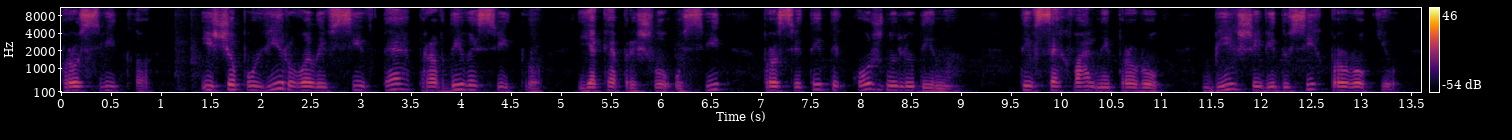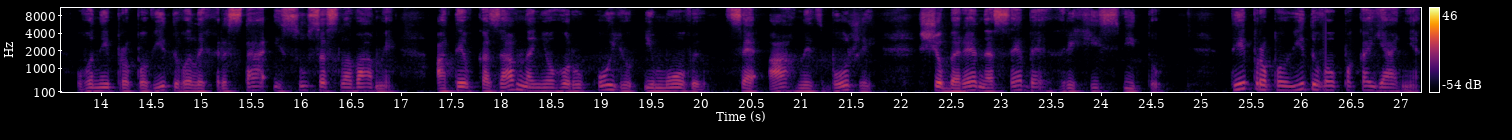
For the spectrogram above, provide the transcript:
про світло, і щоб увірували всі в те правдиве світло, яке прийшло у світ просвітити кожну людину. Ти всехвальний пророк, більший від усіх пророків. Вони проповідували Христа Ісуса словами, а ти вказав на нього рукою і мовив: це агнець Божий, що бере на себе гріхи світу. Ти проповідував покаяння,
